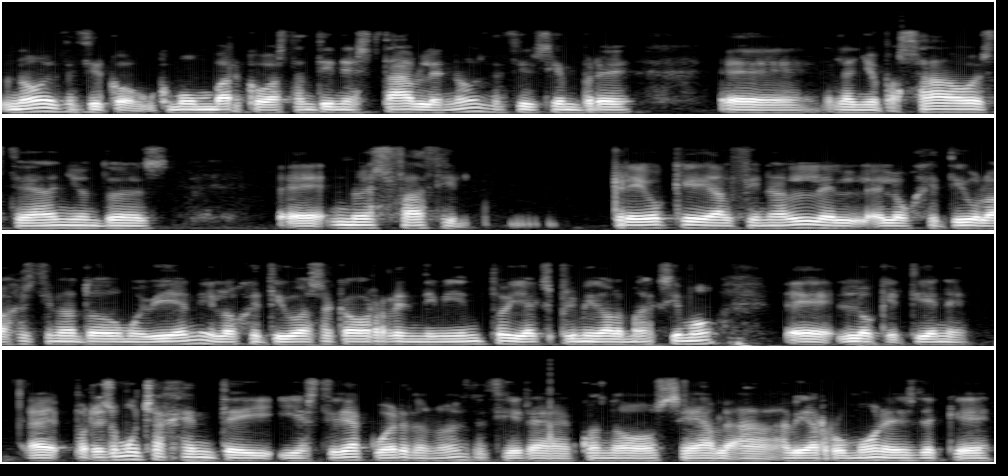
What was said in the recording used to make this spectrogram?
¿no? Es decir, como, como un barco bastante inestable, ¿no? Es decir, siempre eh, el año pasado, este año, entonces eh, no es fácil. Creo que al final el, objetivo lo ha gestionado todo muy bien y el objetivo ha sacado rendimiento y ha exprimido al máximo eh, lo que tiene. por eso mucha gente, y, estoy de acuerdo, ¿no? Es decir, cuando se habla, había rumores de que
